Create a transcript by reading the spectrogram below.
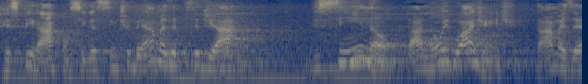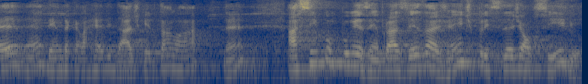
respirar, consiga se sentir bem. Ah, mas ele precisa de ar. De sim e não, tá? Não igual a gente, tá? Mas é né, dentro daquela realidade que ele está lá, né? Assim como, por exemplo, às vezes a gente precisa de auxílio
